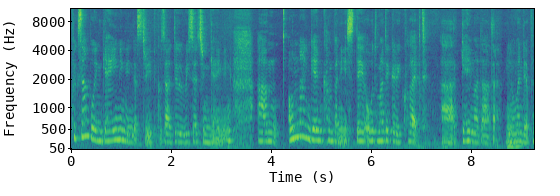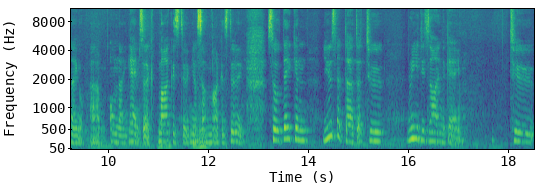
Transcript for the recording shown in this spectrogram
For example, in gaming industry, because I do research in gaming, um, online game companies they automatically collect. Uh, gamer data, you know, when they're playing um, online games, like Mark is doing, your son Mark is doing, so they can use that data to redesign the game to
